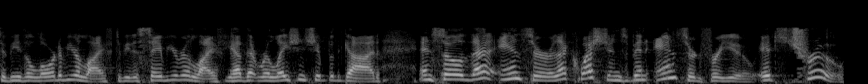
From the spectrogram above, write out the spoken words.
to be the Lord of your life, to be the Savior of your life. You have that relationship with God. And so that answer, that question's been answered for you. It's true.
